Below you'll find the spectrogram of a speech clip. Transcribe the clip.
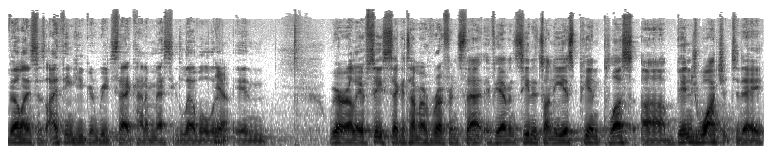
Vela and says, I think you can reach that kind of messy level in, Yeah. in We Are LAFC. Second time I've referenced that. If you haven't seen it, it's on ESPN Plus. Uh, binge watch it today.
